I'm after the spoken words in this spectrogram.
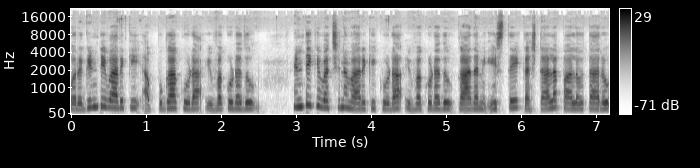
పొరుగింటి వారికి అప్పుగా కూడా ఇవ్వకూడదు. ఇంటికి వచ్చిన వారికి కూడా ఇవ్వకూడదు. కాదని ఇస్తే కష్టాల పాలవుతారు.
